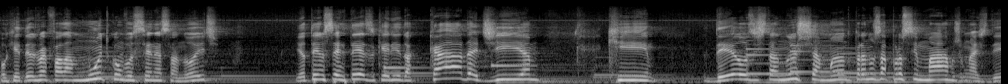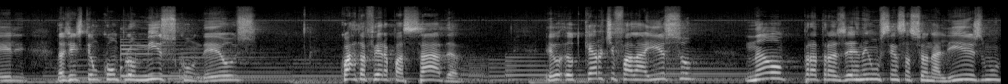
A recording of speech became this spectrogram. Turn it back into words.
porque Deus vai falar muito com você nessa noite. E eu tenho certeza, querido, a cada dia que Deus está nos chamando para nos aproximarmos mais dele, da gente ter um compromisso com Deus. Quarta-feira passada, eu, eu quero te falar isso, não para trazer nenhum sensacionalismo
